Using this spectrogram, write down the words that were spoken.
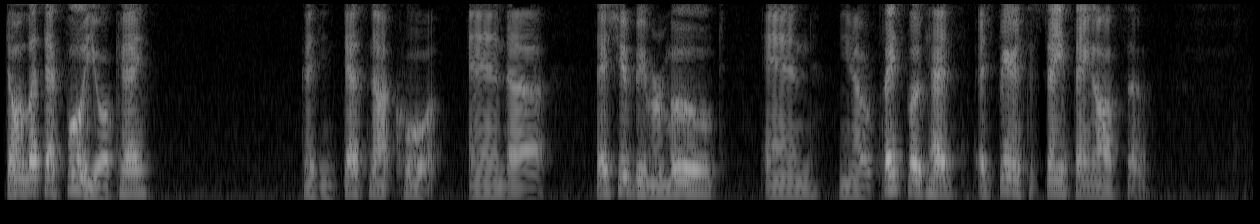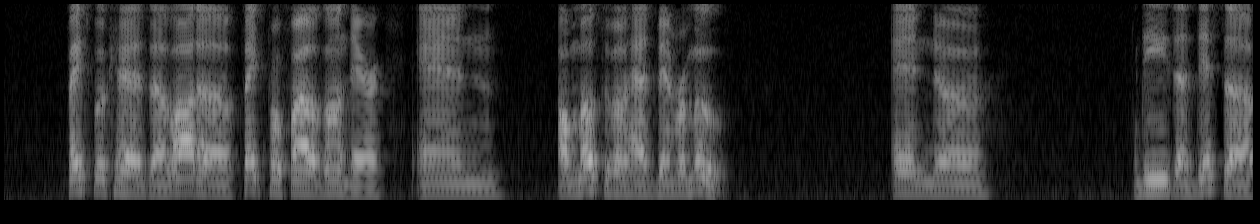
Don't let that fool you, okay? Because that's not cool. And uh, they should be removed. And, you know, Facebook has experienced the same thing also. Facebook has a lot of fake profiles on there, and uh, most of them has been removed. And uh, these uh, this uh,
